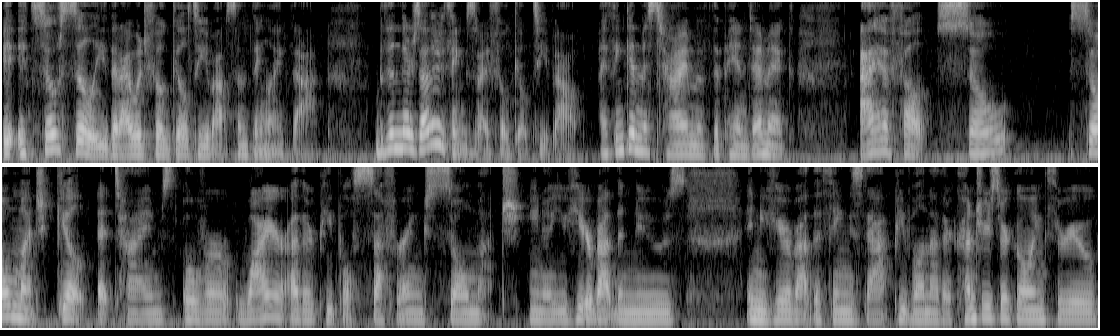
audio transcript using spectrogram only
It, it's so silly that I would feel guilty about something like that. But then there's other things that I feel guilty about. I think in this time of the pandemic, I have felt so so much guilt at times over why are other people suffering so much. You know, you hear about the news and you hear about the things that people in other countries are going through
